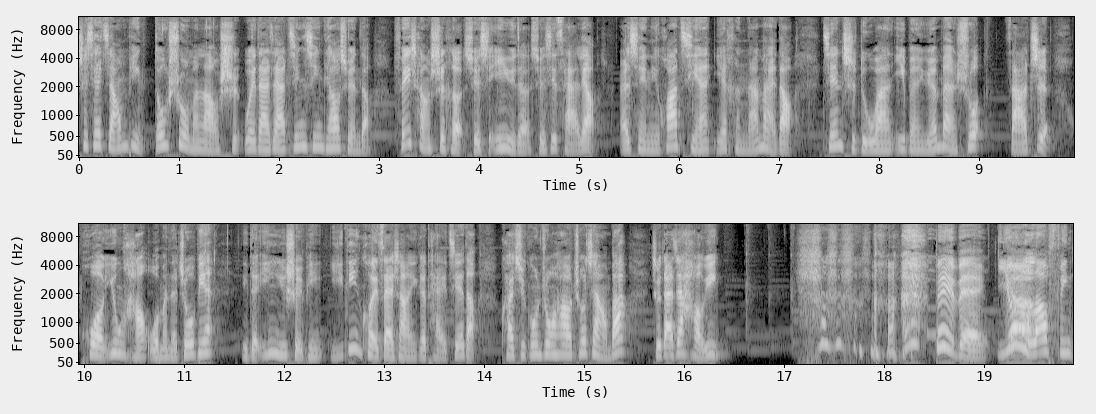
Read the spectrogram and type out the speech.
这些奖品都是我们老师为大家精心挑选的，非常适合学习英语的学习材料，而且你花钱也很难买到。坚持读完一本原版书、杂志或用好我们的周边，你的英语水平一定会再上一个台阶的。快去公众号抽奖吧，祝大家好运 ！Baby, you're Yeah. laughing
